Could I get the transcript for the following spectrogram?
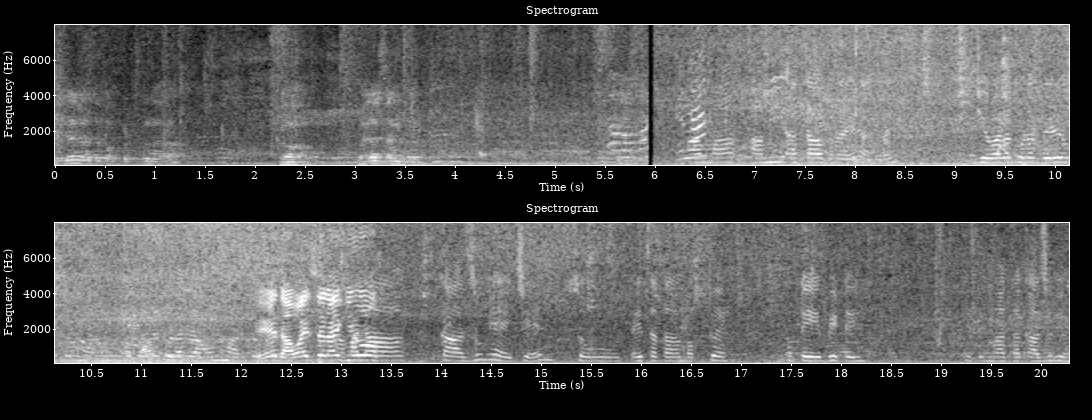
हा हा मला सांगतो आम्हा आम्ही आता बाहेर आलो जेवायला थोडा वेळ होतो म्हणून थोडा राऊंड मारतो. हे धावायचं नाही की हो? काजू घ्यायचे सो तेच आता बघतोय कुठे भेटेल. तिथे मग आता काजू घेऊ.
